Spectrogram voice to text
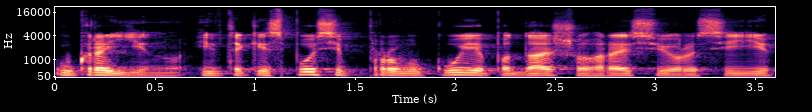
Україну і в такий спосіб провокує подальшу агресію Росії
